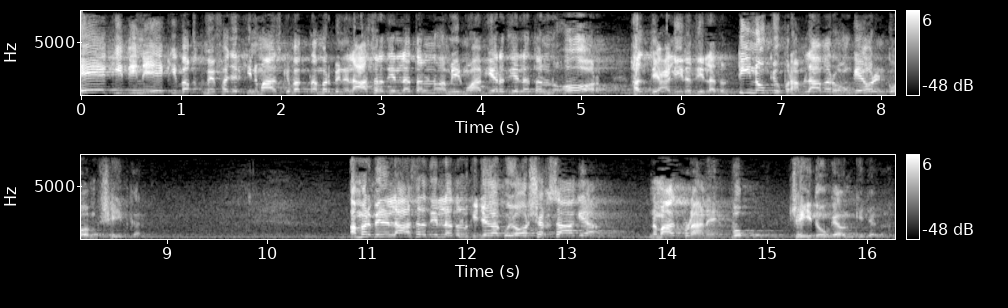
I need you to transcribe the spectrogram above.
ایک ہی دن، ایک ہی وقت میں فجر کی نماز کے وقت امر بن العاص رضی اللہ تعالیٰ امیر معاویہ رضی اللہ تعالیٰ اور حضرت علی رضی اللہ تعالیٰ تینوں کے اوپر حملہ آور ہوں گے اور ان کو ہم شہید کر امر بن العاص رضی اللہ تعالیٰ کی جگہ کوئی اور شخص آ گیا. نماز پڑھانے، وہ شہید ہو گیا ان کی جگہ۔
